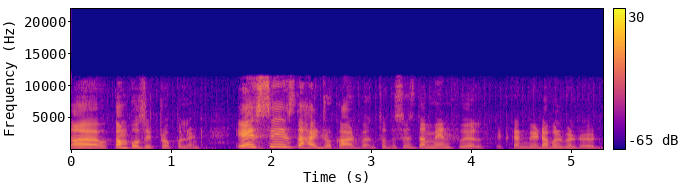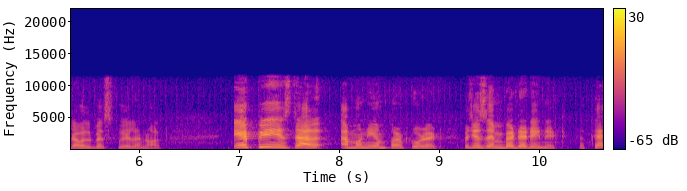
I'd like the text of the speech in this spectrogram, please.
uh, composite propellant. HC is the hydrocarbon. So, this is the main fuel it can be a double, uh, double base fuel and all. AP is the ammonium perchlorate which is embedded in it. Okay.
